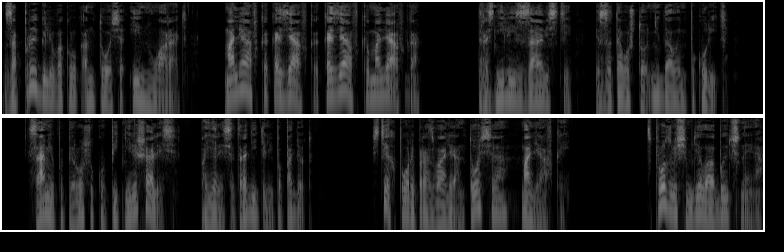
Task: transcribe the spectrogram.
Запрыгали вокруг Антося и ну орать. «Малявка, козявка, козявка, малявка!» Дразнили из зависти, из-за того, что не дал им покурить. Сами папиросу купить не решались, боялись от родителей попадет. С тех пор и прозвали Антося малявкой. С прозвищем дело обычное.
